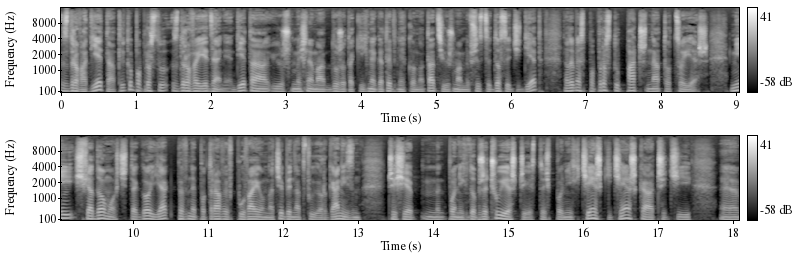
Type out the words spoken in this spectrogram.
zdrowa dieta, tylko po prostu zdrowe jedzenie. Dieta już myślę ma dużo takich negatywnych konotacji, już mamy wszyscy dosyć diet, natomiast po prostu patrz na to, co jesz. Miej świadomość tego, jak pewne potrawy wpływają na ciebie, na twój organizm, czy się po nich dobrze czujesz, czy jesteś po nich ciężki, ciężka, czy ci e,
